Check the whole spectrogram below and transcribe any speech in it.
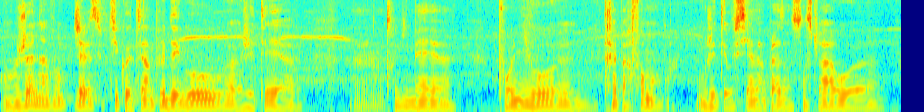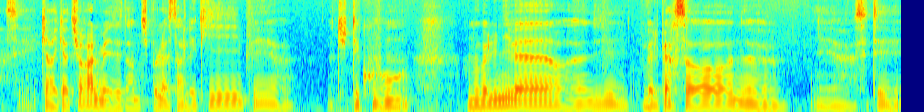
en, jeune avant. J'avais ce petit côté un peu d'ego où euh, j'étais, entre guillemets, pour le niveau, très performant. Donc j'étais aussi à ma place dans ce sens-là où c'est caricatural, mais j'étais un petit peu la star de l'équipe et tu découvres un, nouvel univers, des nouvelles personnes. et c'était,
